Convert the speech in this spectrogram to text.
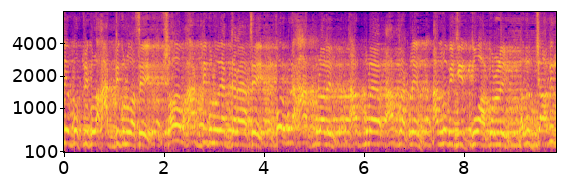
যে বকরিগুলো, হাড্ডিগুলো আছে, সব হাড্ডিগুলো এক জায়গায় আছে। ওর উপরে হাত বুলালেন, হাত বুলায় হাত রাখলেন, আর নবীজির দোয়া করলেন। হযরত জাবির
